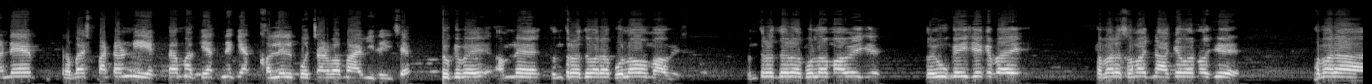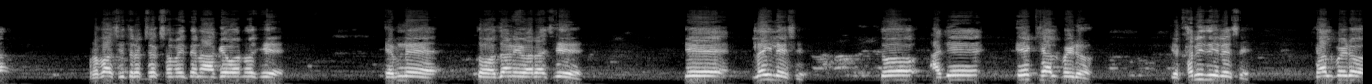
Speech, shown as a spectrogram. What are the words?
અને પ્રભાસ પાટણની એકતામાં ક્યાંક ને ક્યાંક ખલેલ પહોંચાડવામાં આવી રહી છે. તો કે ભાઈ, અમને તંત્ર દ્વારા બોલાવવામાં આવે છે. તંત્ર દ્વારા બોલાવવામાં આવે છે તો એવું કહે છે કે ભાઈ, તમારા સમાજના આગેવાનો છે, તમારા પ્રભાસિત રક્ષક સમિતિના આગેવાનો છે, એમને તો અદાણી વાળા છે કે લઈ લેશે. તો આજે એ ખ્યાલ પડ્યો કે ખરીદી લેશે. ખ્યાલ પડ્યો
